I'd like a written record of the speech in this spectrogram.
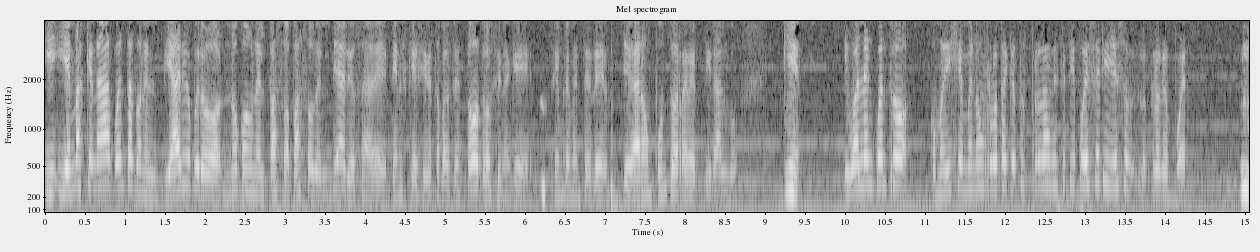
y, y es más que nada cuenta con el diario, pero no con el paso a paso del diario. O sea, de tienes que decir esto para hacer esto otro, sino que simplemente de llegar a un punto de revertir algo que igual la encuentro, como dije, menos rota que otros protas de este tipo de serie y eso lo- creo que es bueno Mm.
